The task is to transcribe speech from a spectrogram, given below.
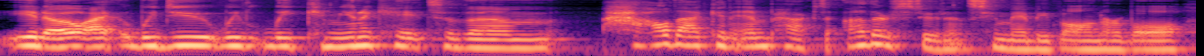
you know, I, we do we we communicate to them how that can impact other students who may be vulnerable,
